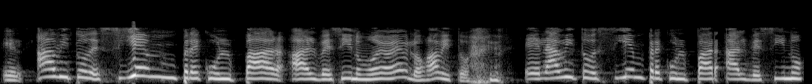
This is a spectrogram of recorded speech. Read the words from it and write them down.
El hábito de siempre culpar al vecino, ver los hábitos. El hábito de siempre culpar al vecino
